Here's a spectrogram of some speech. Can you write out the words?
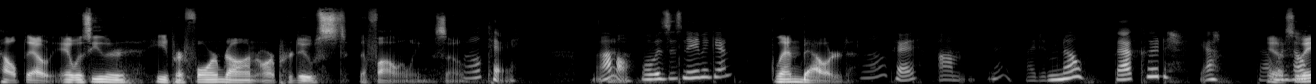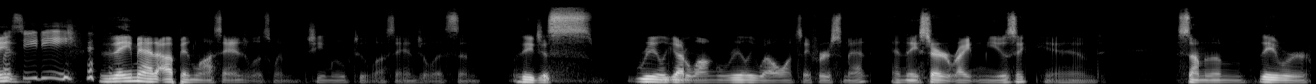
helped out, it was either he performed on or produced the following. So Okay. Wow. Yeah. What was his name again? Glen Ballard. Okay. Um, no, I didn't know. That could, yeah, that Yeah, would so help they- a CD. they met up in Los Angeles when she moved to Los Angeles, and they just really got along really well once they first met. And they started writing music, and some of them they were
